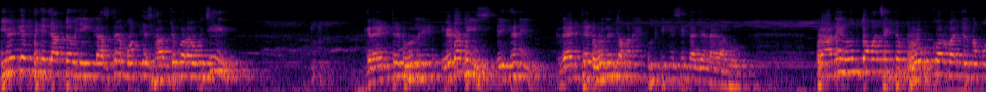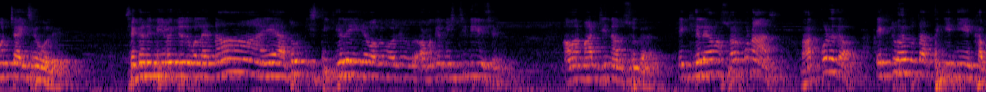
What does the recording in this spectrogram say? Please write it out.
বিবেকের থেকে জানতে হবে যে এই কাজটা মনকে সাহায্য করা উচিত। গ্র্যান্টেড হলে হেড অফিস এইখানেই। গ্র্যান্টেড হলে তখন আমি বুদ্ধিকে সে কাজে লাগাবো। প্রাণের উদ্যম আছে একটা ভোগ করবার জন্য মন চাইছে বলে। সেখানে বিবেক যদি বলে না এ এত মিষ্টি খেলেই যে বলো বলো, আমাকে মিষ্টি দিয়েছে। আমার মার্জিনাল সুগার এই খেলে আমার সর্বনাশ। ভাগ করে দাও। একটু হয়তো তার থেকে নিয়ে খাব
